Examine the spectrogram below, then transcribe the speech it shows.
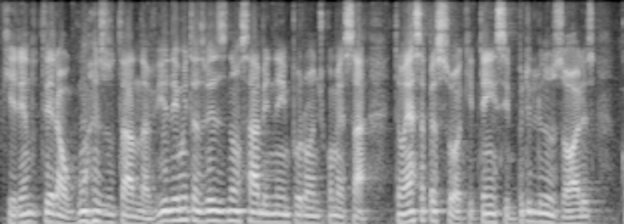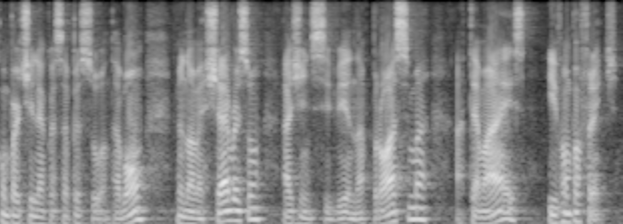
querendo ter algum resultado na vida e muitas vezes não sabe nem por onde começar. Então essa pessoa que tem esse brilho nos olhos, compartilha com essa pessoa, tá bom? Meu nome é Sheverson, a gente se vê na próxima. Até mais e vamos para frente.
